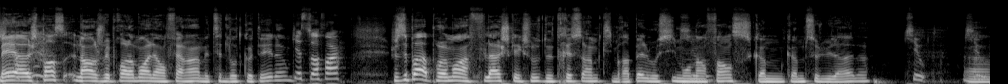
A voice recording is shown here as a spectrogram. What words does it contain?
Mais euh, je pense. Non, je vais probablement aller en faire un, mais tu sais, de l'autre côté, là. Qu'est-ce que tu vas faire? Je sais pas, probablement un flash, quelque chose de très simple qui me rappelle aussi mon enfance, comme, comme celui-là, là. Cute. Cute. Euh,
